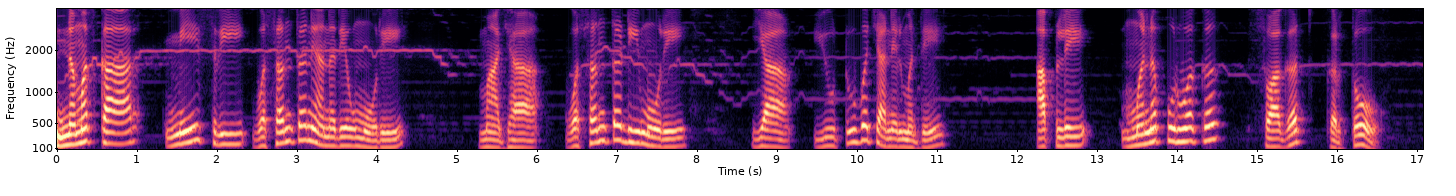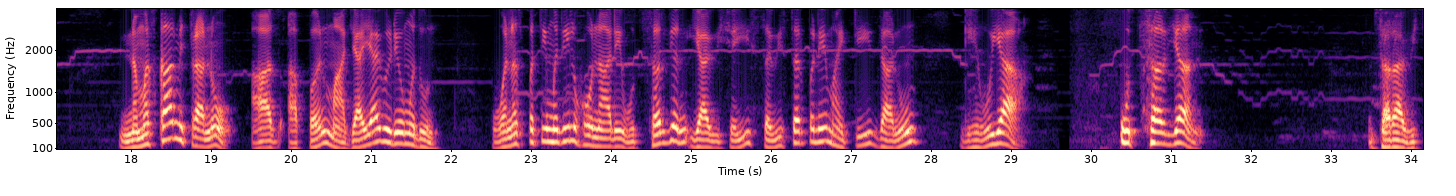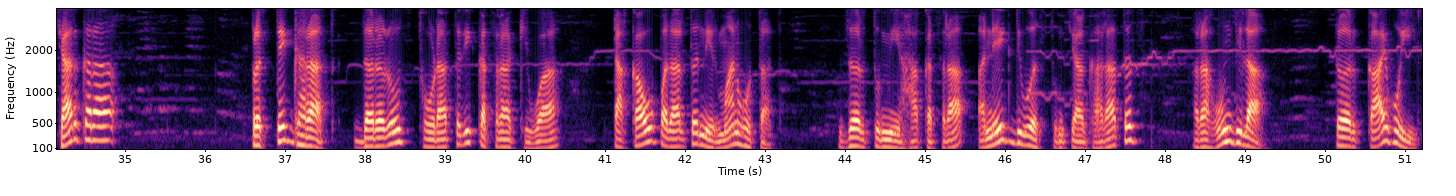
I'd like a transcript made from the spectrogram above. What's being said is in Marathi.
नमस्कार मी श्री वसंत ज्ञानदेव मोरे माझ्या वसंत डी मोरे या यूट्यूब चॅनेलमध्ये आपले मनपूर्वक स्वागत करतो. नमस्कार मित्रांनो आज आपण माझ्या या व्हिडिओमधून वनस्पतीमधील होणारे उत्सर्जन याविषयी सविस्तरपणे माहिती जाणून घेऊया. उत्सर्जन जरा विचार करा. प्रत्येक घरात दररोज थोडा तरी कचरा किंवा टाकाऊ पदार्थ निर्माण होतात. जर तुम्ही हा कचरा अनेक दिवस तुमच्या घरातच राहून दिला तर काय होईल?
